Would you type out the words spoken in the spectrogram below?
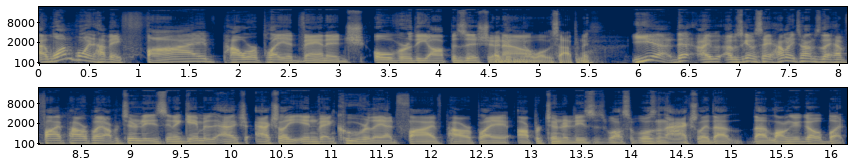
at one point have a five power play advantage over the opposition. I now, didn't know what was happening. Yeah, that, I, I, was going to say, how many times do they have five power play opportunities in a game? Actually, in Vancouver, they had five power play opportunities as well. So it wasn't actually that that long ago, but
